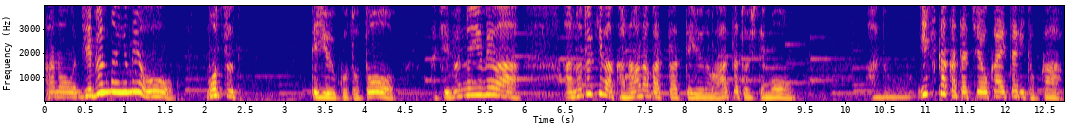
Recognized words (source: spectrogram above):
あの自分の夢を持つっていうことと自分の夢はあの時は叶わなかったっていうのがあったとしてもあのいつか形を変えたりとか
